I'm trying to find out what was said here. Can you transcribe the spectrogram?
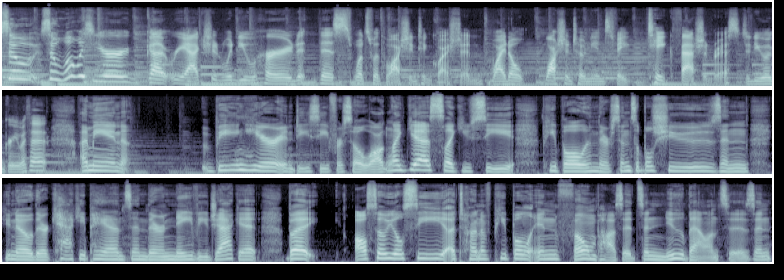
So, so what was your gut reaction when you heard this "What's with Washington?" question? Why don't Washingtonians fake, take fashion risks? Did you agree with it? I mean, being here in DC for so long, like, yes, like you see people in their sensible shoes and, you know, their khaki pants and their navy jacket, but also you'll see a ton of people in Foamposites and New Balances and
